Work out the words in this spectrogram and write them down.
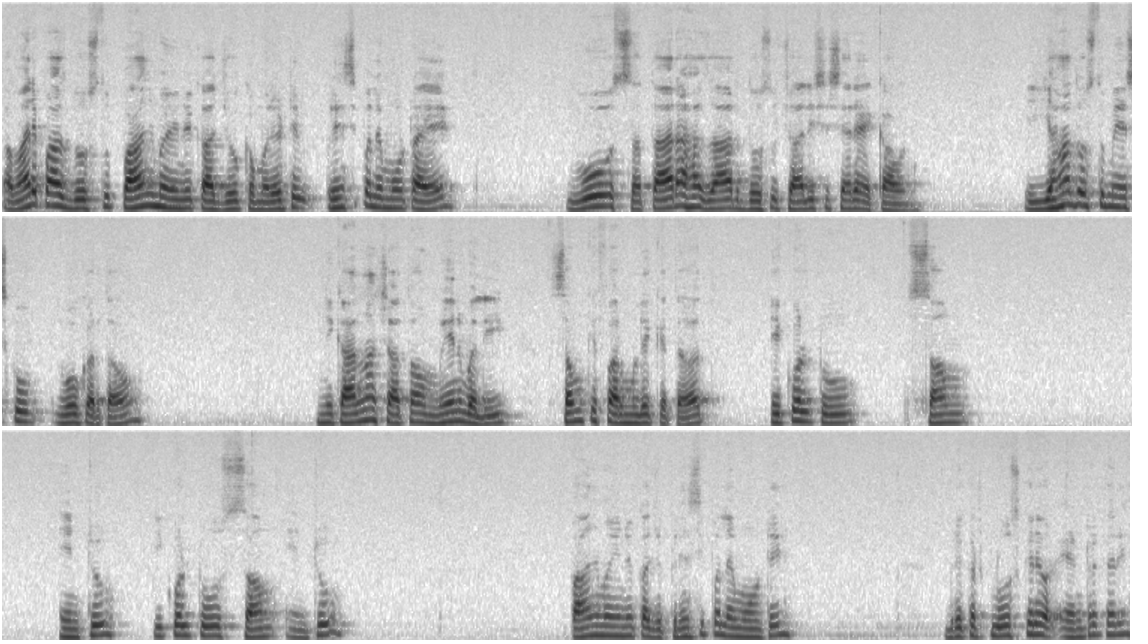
हमारे पास दोस्तों, पाँच महीने का जो कमोलेटिव प्रिंसिपल अमाउंट आए वो सतारह हज़ार दो सौ चालीस शेयर अकाउंट यहाँ दोस्तों मैं इसको वो करता हूँ, निकालना चाहता हूँ मेन वाली। सम के फार्मूले के तहत equal to sum into equal to sum into पाँच महीनों का जो प्रिंसिपल अमाउंट है ब्रेकेट क्लोज करें और एंटर करें।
